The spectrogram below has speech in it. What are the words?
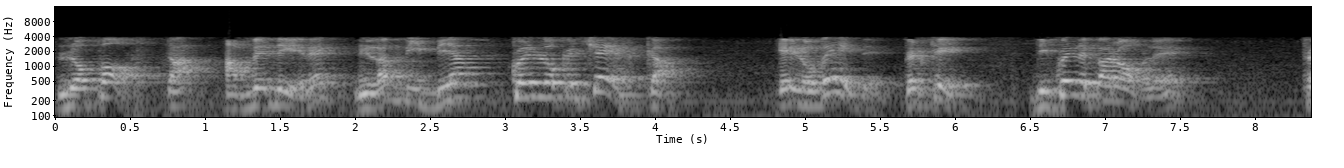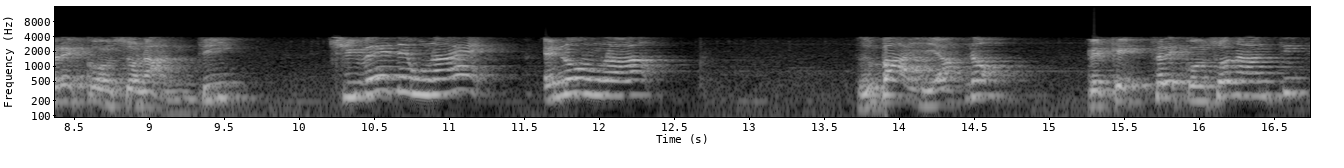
lo porta a vedere nella Bibbia quello che cerca e lo vede, perché di quelle parole, tre consonanti, ci vede una E e non una A. Sbaglia? No, perché tre consonanti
